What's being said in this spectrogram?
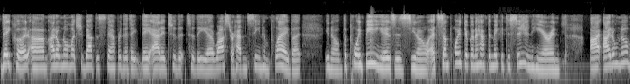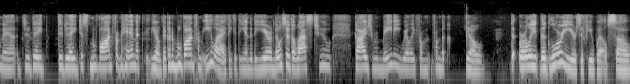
they could. Um, I don't know much about the snapper that they, they added to the to the uh, roster. Haven't seen him play, but you know the point being is is you know at some point they're going to have to make a decision here, and I I don't know, man. Do they do they just move on from him? At you know they're going to move on from Eli, I think, at the end of the year, and those are the last two guys remaining really from from the you know the early the glory years, if you will. So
